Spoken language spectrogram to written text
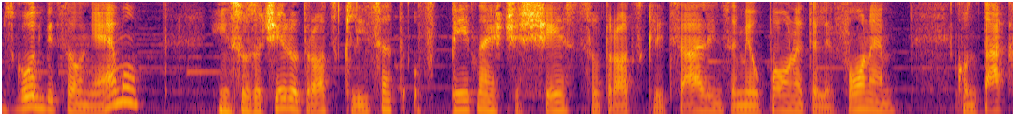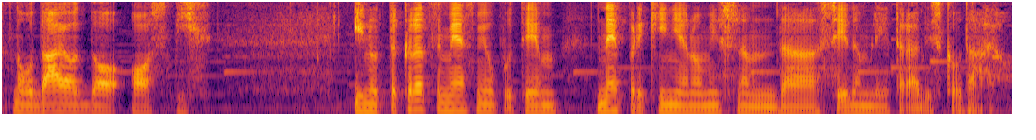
zgodbico o njemu. In so začeli otroci klicati, v 15 čez 6 so otroci klicali in sem imel polne telefone, kontaktno oddajo do 8. In od takrat sem jaz imel potem neprekinjeno, mislim, da 7 let radijsko oddajo.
